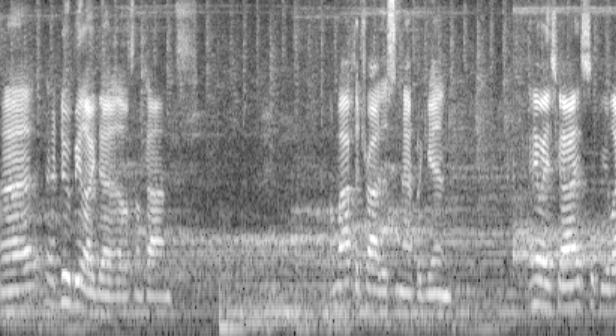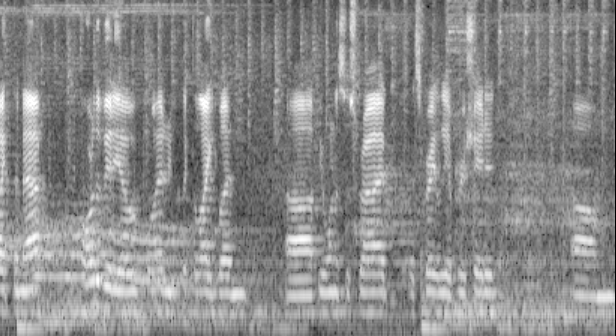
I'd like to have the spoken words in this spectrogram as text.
Uh, it do be like that though sometimes. I'm have to try this map again. Anyways, guys, if you like the map or the video, go ahead and click the like button. Uh, if you want to subscribe, that's greatly appreciated. Um,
